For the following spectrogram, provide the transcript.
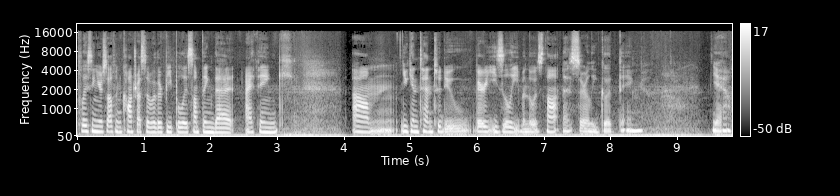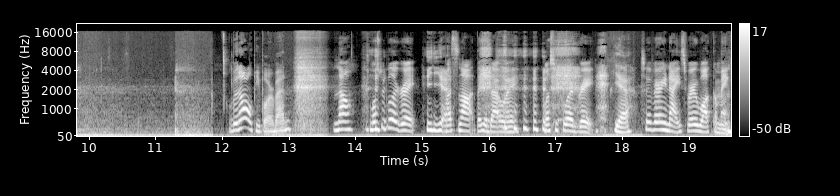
placing yourself in contrast of other people is something that I think um, you can tend to do very easily, even though it's not necessarily a good thing. Yeah. But not all people are bad. No, most people are great. Yeah. Let's not think it that way. Most people are great. Yeah. So very nice, very welcoming.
